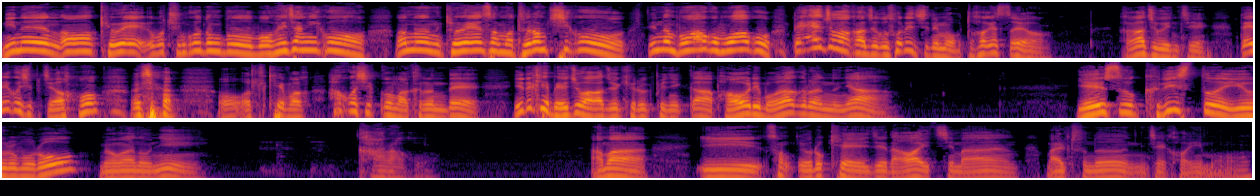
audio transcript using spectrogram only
니는 어 교회 뭐 중고등부 뭐 회장이고 너는 교회에서 뭐 드럼 치고 니는 뭐 하고 뭐 하고 매주 와가지고 소리 지르면 어떡하겠어요. 가가지고 이제 때리고 싶죠. 어, 어떻게 막 하고 싶고 막 그런데 이렇게 매주 와가지고 괴롭히니까 바울이 뭐라 그러느냐 예수 그리스도의 이름으로 명하노니 가라고. 아마 이 성, 요렇게 이제 나와 있지만 말투는 이제 거의 뭐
